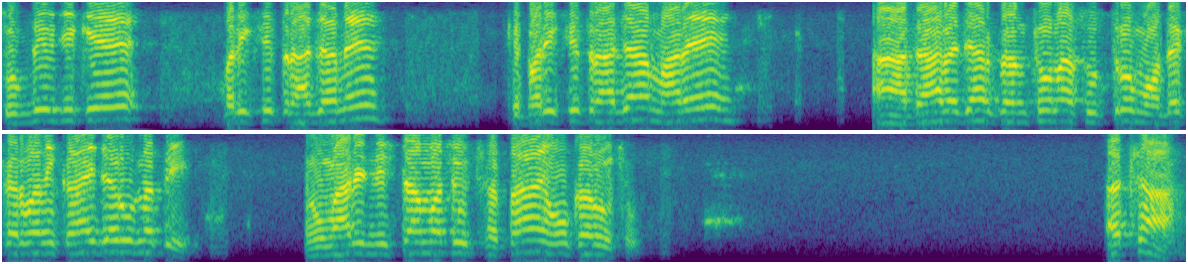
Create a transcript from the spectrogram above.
સુખદેવજી કે, પરીક્ષિત રાજાને, કે પરીક્ષિત રાજા, મારે આ અઢાર હજાર ગ્રંથોના સૂત્રો મોઢે કરવાની કાંઈ જરૂર નથી. હું મારી નિષ્ઠામાં છું, છતાંય હું કરું છું. અચ્છા.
